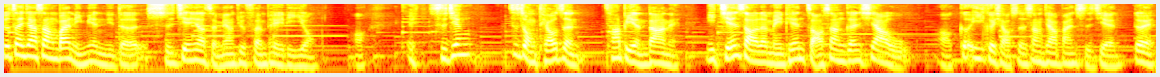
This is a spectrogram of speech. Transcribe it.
就在家上班里面，你的时间要怎么样去分配利用？哦，诶，时间这种调整差别很大呢。你减少了每天早上跟下午哦各一个小时的上下班时间，对，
